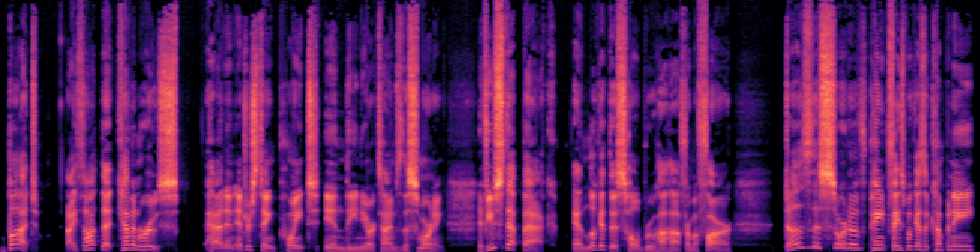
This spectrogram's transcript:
But I thought that Kevin Roose had an interesting point in the New York Times this morning. If you step back and look at this whole brouhaha from afar, does this sort of paint Facebook as a company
